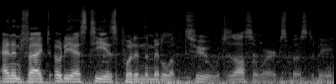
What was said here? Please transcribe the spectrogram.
And in fact, ODST is put in the middle of 2, which is also where it's supposed to be.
